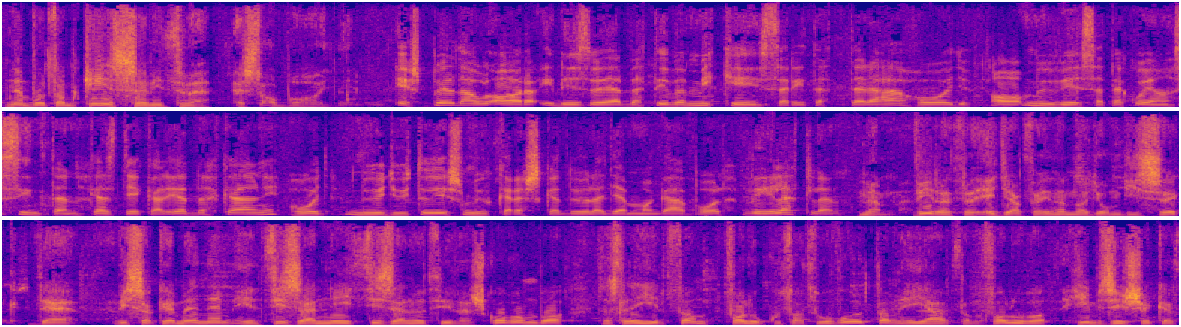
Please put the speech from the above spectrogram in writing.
nem voltam kényszerítve ezt abba hagyni. És például arra idézőjelbe téve mi kényszerítette rá, hogy a művészetek olyan szinten kezdjék el érdekelni, hogy műgyűjtő és műkereskedő legyen magából. Véletlen? Nem. Véletlen egyáltalán nem nagyon bízek, de vissza kell mennem, én 14-15 éves koromban, ezt leírtam, falukutató voltam, én jártam faluba himzéseket,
